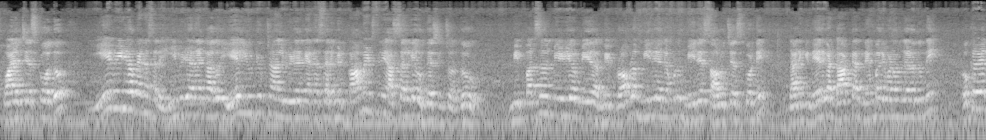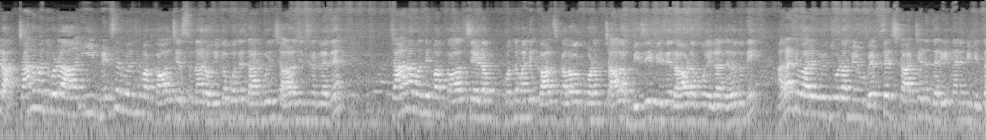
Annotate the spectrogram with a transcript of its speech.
స్పాయిల్ చేసుకోవద్దు. ఏ వీడియోకైనా సరే ఈ వీడియోనే కాదు ఏ యూట్యూబ్ ఛానల్ వీడియోకైనా సరే మీరు కామెంట్స్ని అస్సలుగా ఉద్దేశించొద్దు. మీ పర్సనల్ వీడియో మీద మీ ప్రాబ్లం మీదే అయినప్పుడు మీరే సాల్వ్ చేసుకోండి. దానికి నేరుగా డాక్టర్ నెంబర్ ఇవ్వడం జరుగుతుంది. ఒకవేళ చాలా మంది కూడా ఈ మెడిసిన్ గురించి మాకు కాల్ చేస్తున్నారు. ఇకపోతే దాని గురించి ఆలోచించినట్లయితే చాలా మంది మాకు కాల్స్ చేయడం కొంతమంది కాల్స్ కలవకపోవడం చాలా బిజీ బిజీ రావడము ఇలా జరుగుతుంది. అలాంటి వారి గురించి కూడా మేము వెబ్సైట్ స్టార్ట్ చేయడం జరిగిందని మీకు ఇంత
